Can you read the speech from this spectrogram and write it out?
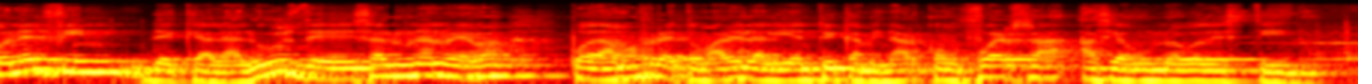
con el fin de que a la luz de esa luna nueva podamos retomar el aliento y caminar con fuerza hacia un nuevo destino.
